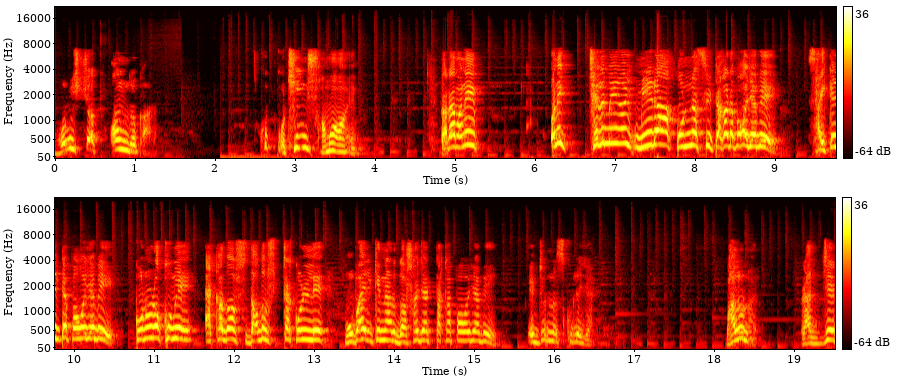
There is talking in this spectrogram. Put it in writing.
ভবিষ্যৎ অন্ধকার। খুব কঠিন সময়। তারা মানে অনেক ছেলে মেয়ে ওই মেয়েরা, কন্যাশ্রী টাকাটা পাওয়া যাবে, সাইকেলটা পাওয়া যাবে, কোনো রকমে একাদশ, দ্বাদশটা করলে মোবাইল কেনার দশ হাজার টাকা পাওয়া যাবে, এর জন্য স্কুলে যায়। ভালো নয়। রাজ্যের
